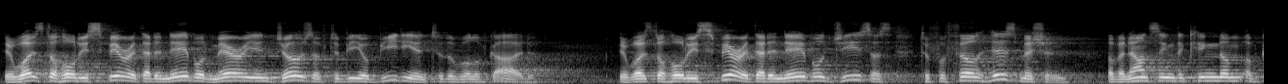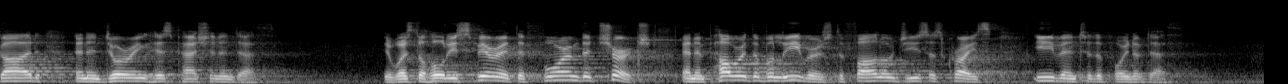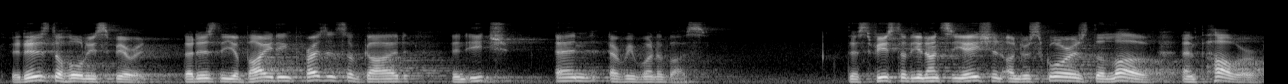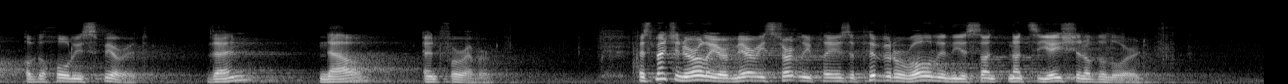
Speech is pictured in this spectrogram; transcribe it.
It was the Holy Spirit that enabled Mary and Joseph to be obedient to the will of God. It was the Holy Spirit that enabled Jesus to fulfill his mission of announcing the kingdom of God and enduring his passion and death. It was the Holy Spirit that formed the church and empowered the believers to follow Jesus Christ even to the point of death. It is the Holy Spirit that is the abiding presence of God in each and every one of us. This feast of the Annunciation underscores the love and power of the Holy Spirit, then, now, and forever. As mentioned earlier, Mary certainly plays a pivotal role in the Annunciation of the Lord.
